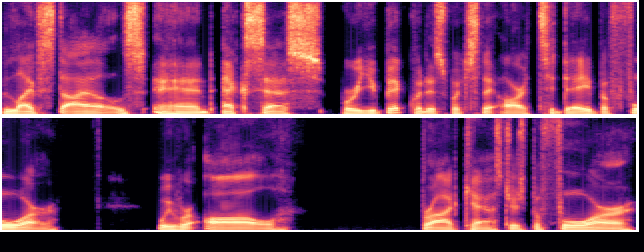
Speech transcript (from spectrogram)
lifestyles and excess were ubiquitous, which they are today, before we were all broadcasters, before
